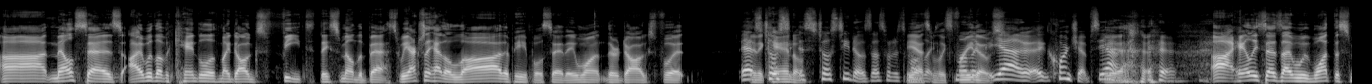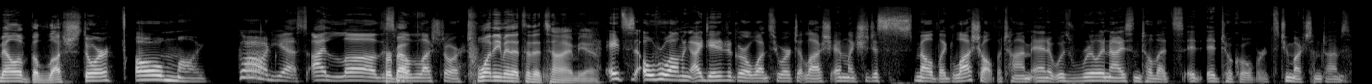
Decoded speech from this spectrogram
Uh, Mel says, I would love a candle of my dog's feet. They smell the best. We actually had a lot of people say they want their dog's foot Yeah, in a toast- candle. it's Tostitos. That's what it smells Yeah, it like. smells like Fritos. yeah, uh, corn chips. Yeah. Yeah. uh, Haley says, I would want the smell of the Lush store oh my God, yes. I love the For smell about- of the Lush store. 20 minutes at a time. Yeah. It's overwhelming. I dated a girl once who worked at Lush, and like she just smelled like Lush all the time, and it was really nice until that's it, it took over. It's too much sometimes.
